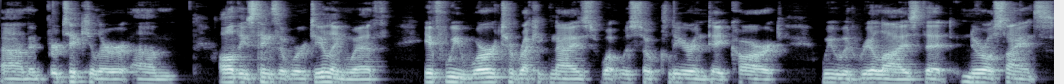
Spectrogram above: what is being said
um, in particular um, all these things that we're dealing with if we were to recognize what was so clear in descartes we would realize that neuroscience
